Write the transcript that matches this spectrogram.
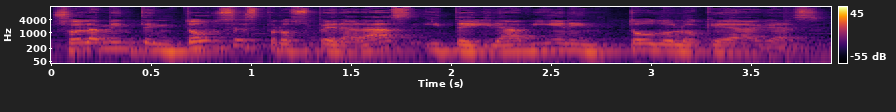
Solamente entonces prosperarás y te irá bien en todo lo que hagas.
